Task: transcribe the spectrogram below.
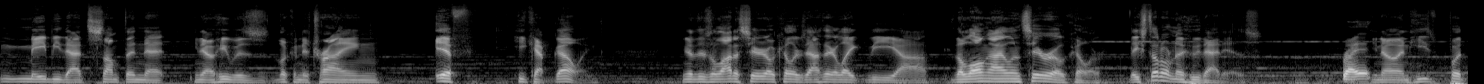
Maybe that's something that, you know, he was looking to trying if he kept going. You know, there's a lot of serial killers out there like the uh, the Long Island serial killer. They still don't know who that is Right. you know, and he's put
